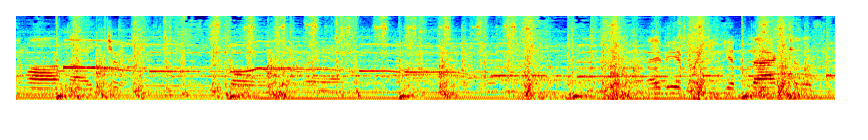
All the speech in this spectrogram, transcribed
him on, I took gold. Maybe if we can get back to this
